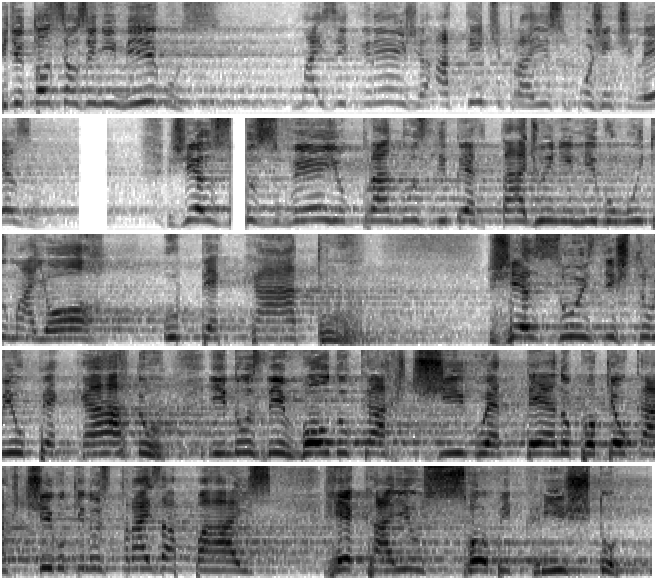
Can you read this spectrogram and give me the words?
e de todos seus inimigos. Mas, igreja, atente para isso, por gentileza. Jesus veio para nos libertar de um inimigo muito maior, o pecado. Jesus destruiu o pecado e nos livrou do castigo eterno, porque o castigo que nos traz a paz recaiu sobre Cristo.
